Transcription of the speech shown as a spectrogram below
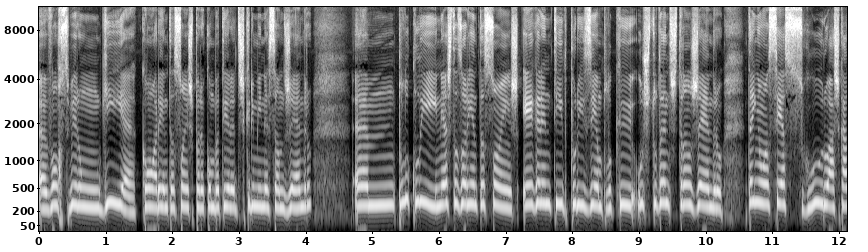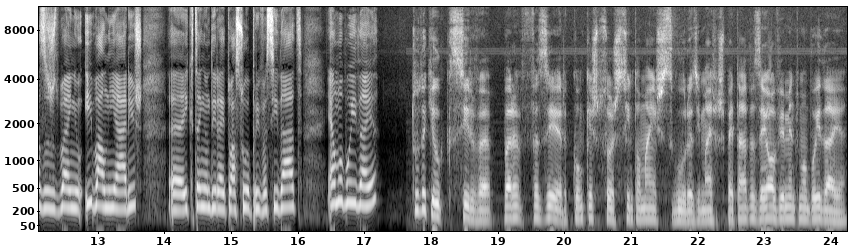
uh, vão receber um guia com orientações para combater a discriminação de género. Um, pelo que li, nestas orientações é garantido, por exemplo, que os estudantes transgênero tenham acesso seguro às casas de banho e balneários e que tenham direito à sua privacidade. É uma boa ideia? tudo aquilo que sirva para fazer com que as pessoas se sintam mais seguras e mais respeitadas é obviamente uma boa ideia.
